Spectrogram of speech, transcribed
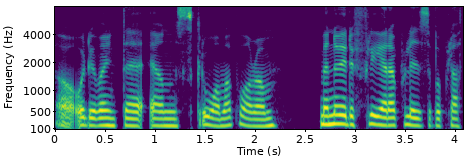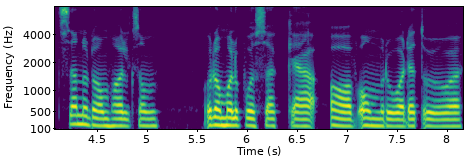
Ja, och det var inte en skråma på dem. Men nu är det flera poliser på platsen och de har liksom och de håller på att söka av området och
